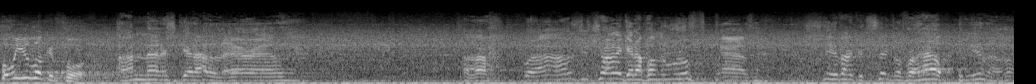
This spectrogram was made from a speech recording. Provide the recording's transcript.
What were you looking for? I managed to get out of there and. Uh, well, I was just trying to get up on the roof and see if I could signal for help, you know.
